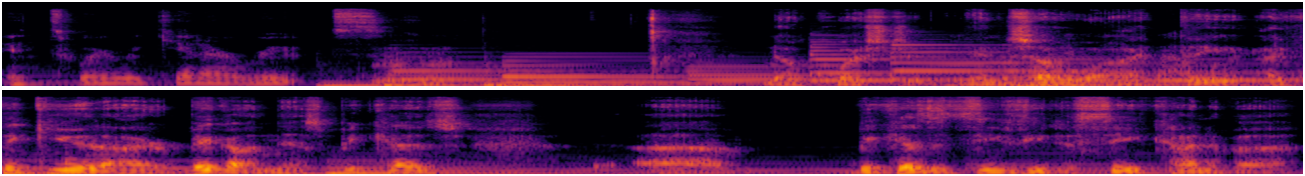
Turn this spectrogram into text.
it's where we get our roots. Mhm. No question. And so I think I think you and I are big on this because um, because it's easy to see kind of a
